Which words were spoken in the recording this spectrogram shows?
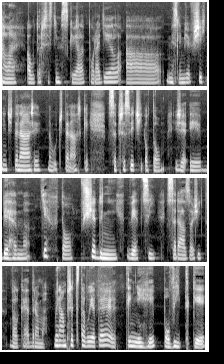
ale autor si s tím skvěle poradil a myslím, že všichni čtenáři nebo čtenářky se přesvědčí o tom, že i během těchto všedních věcí se dá zažít velké drama. Vy nám představujete knihy, povídky,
